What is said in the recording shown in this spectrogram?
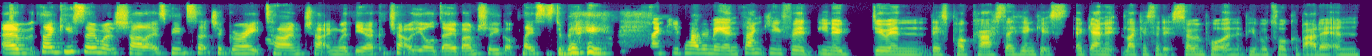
Um, thank you so much, Charlotte. It's been such a great time chatting with you. I could chat with you all day, but I'm sure you've got places to be. Thank you for having me, and thank you for you know doing this podcast. I think it's again, it like I said, it's so important that people talk about it, and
